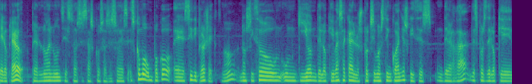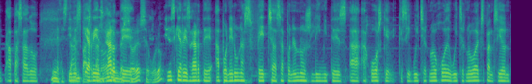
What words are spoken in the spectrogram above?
Pero claro, pero no anuncies todas esas cosas, eso es. Es como un poco eh, CD Projekt, ¿no? Nos hizo un, un guion de lo que iba a sacar en los próximos cinco años que dices, de verdad, después de lo que ha pasado, Necesitan Tienes que. De arriesgarte. seguro. tienes que arriesgarte a poner unas fechas, a poner unos límites a, a juegos que, que sí, Witcher, nuevo juego de Witcher, nueva expansión,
